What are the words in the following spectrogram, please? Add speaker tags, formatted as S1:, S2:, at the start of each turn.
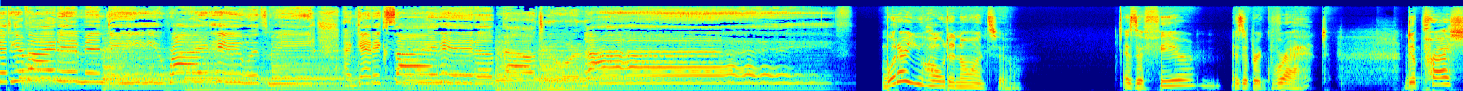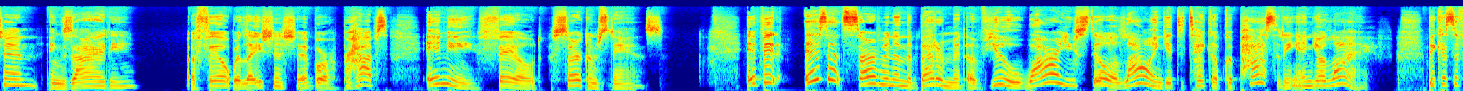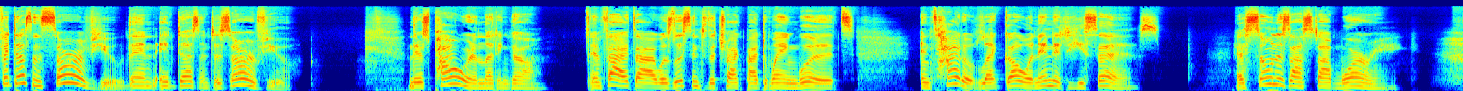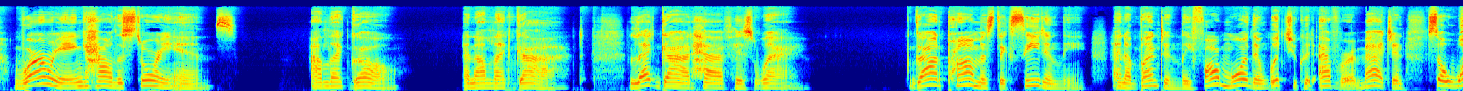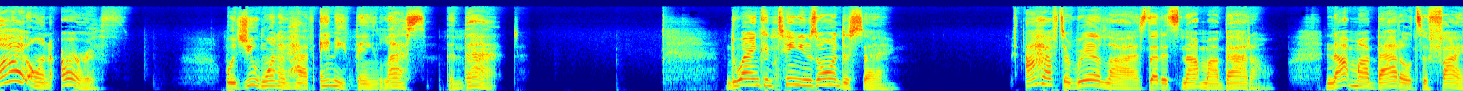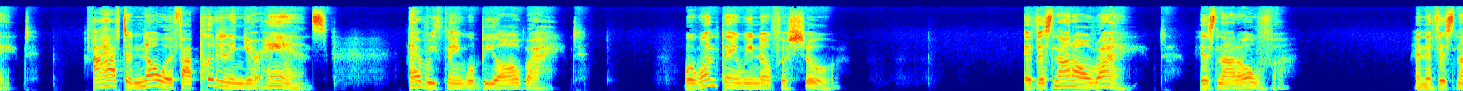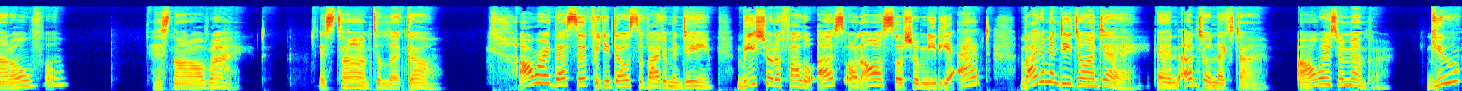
S1: Get your vitamin D right here with me and get excited about your life.
S2: What are you holding on to? Is it fear? Is it regret? Depression, anxiety, a failed relationship, or perhaps any failed circumstance? If it isn't serving in the betterment of you, why are you still allowing it to take up capacity in your life? Because if it doesn't serve you, then it doesn't deserve you. There's power in letting go. In fact, I was listening to the track by Dwayne Woods entitled Let Go, and in it he says, As soon as I stop worrying, worrying how the story ends, I let go and I let God. Let God have his way. God promised exceedingly and abundantly, far more than what you could ever imagine. So, why on earth would you want to have anything less than that? Dwayne continues on to say, I have to realize that it's not my battle, not my battle to fight. I have to know if I put it in your hands, everything will be all right. Well, one thing we know for sure if it's not all right, it's not over. And if it's not over, it's not all right. It's time to let go. All right, that's it for your dose of vitamin D. Be sure to follow us on all social media at Vitamin D Dawn Dais. And until next time, always remember, you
